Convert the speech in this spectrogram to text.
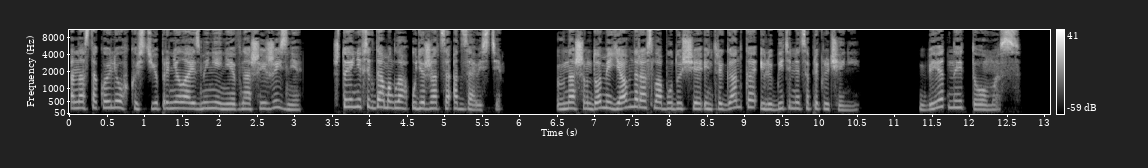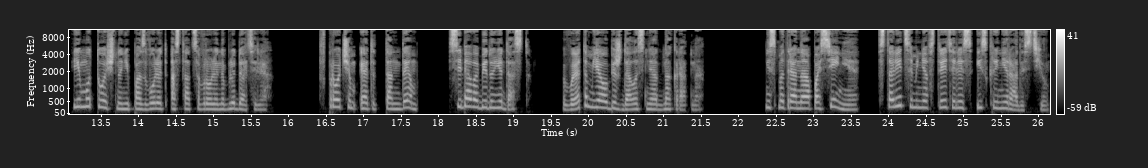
Она с такой легкостью приняла изменения в нашей жизни, что я не всегда могла удержаться от зависти. В нашем доме явно росла будущая интриганка и любительница приключений. Бедный Томас. Ему точно не позволят остаться в роли наблюдателя. Впрочем, этот тандем себя в обиду не даст. В этом я убеждалась неоднократно. Несмотря на опасения, в столице меня встретили с искренней радостью.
